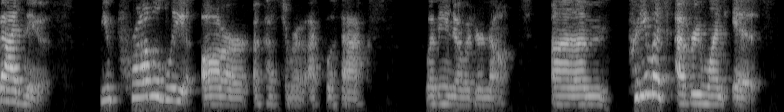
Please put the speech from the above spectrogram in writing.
bad news. You probably are a customer of Equifax, whether you know it or not. Um, pretty much everyone is.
